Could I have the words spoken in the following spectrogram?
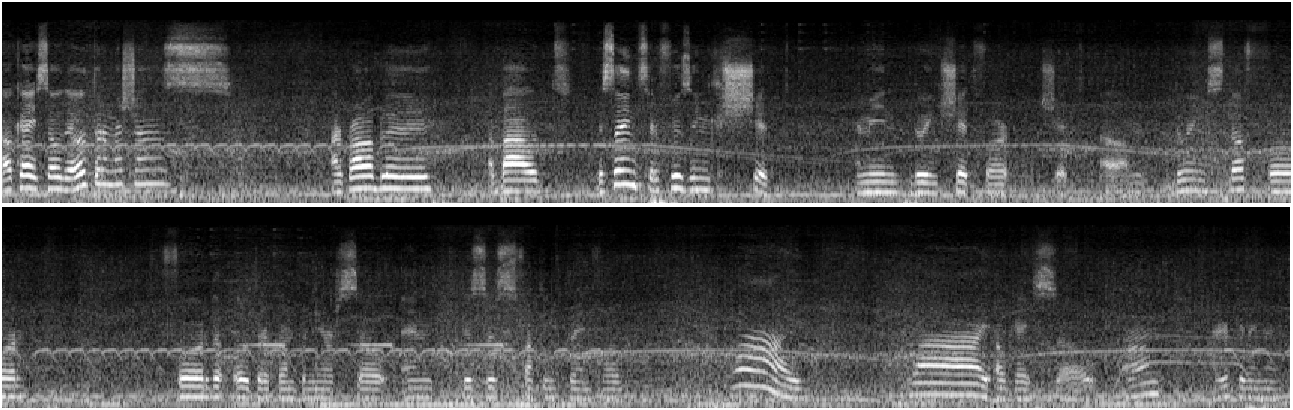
Okay, so the Ultor missions are probably about the Saints refusing shit. I mean, doing shit for shit. Um, doing stuff for for the Ultor company or so, and this is fucking painful. Why? Why? Okay, so um, are you kidding me?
